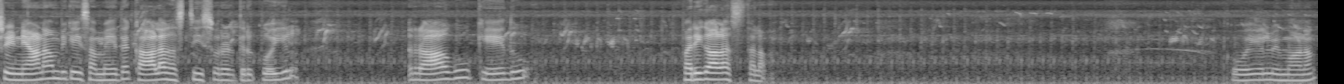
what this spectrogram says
ஸ்ரீ ஞானாம்பிகை சமேத காளஹஸ்தீஸ்வரர் திருக்கோயில் ராகு கேது பரிகால ஸ்தலம். கோயில் விமானம்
